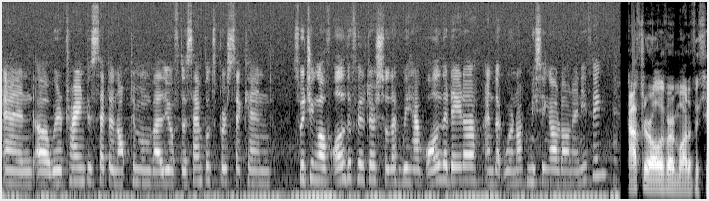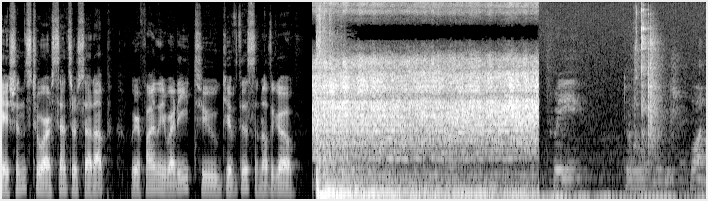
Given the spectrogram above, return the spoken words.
and uh, we're trying to set an optimum value of the samples per second switching off all the filters so that we have all the data and that we're not missing out on anything. After all of our modifications to our sensor setup, we are finally ready to give this another go. Three, two, one.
